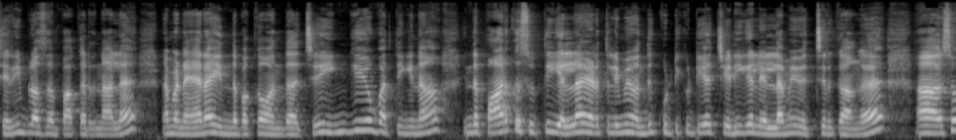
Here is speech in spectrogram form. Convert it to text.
செரி பிளாசம் பார்க்கறதுனால நம்ம நேராக இந்த பக்கம் வந்தாச்சு. இங்கேயும் பார்த்தீங்கன்னா இந்த பார்க்கை சுற்றி எல்லா இடத்துலையுமே வந்து குட்டி குட்டியாக செடிகள் எல்லாமே வச்சுருக்காங்க. ஸோ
